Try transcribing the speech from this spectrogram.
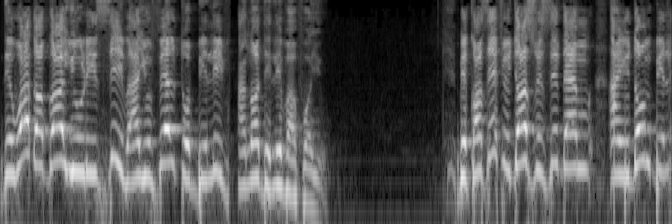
The word of God you receive and you fail to believe cannot deliver for you. Because if you just receive them and you don't believe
